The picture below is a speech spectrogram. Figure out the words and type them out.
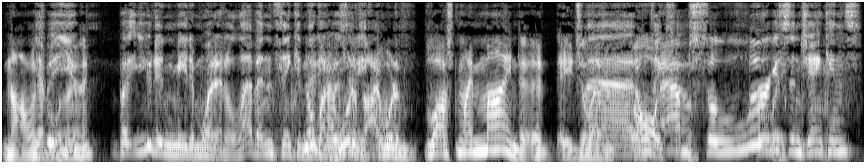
knowledgeable but of you, anything. but you didn't meet him what at eleven, thinking No, that but he I would have. I would have lost my mind at, at age eleven. I don't oh, think so. absolutely. Ferguson Jenkins.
